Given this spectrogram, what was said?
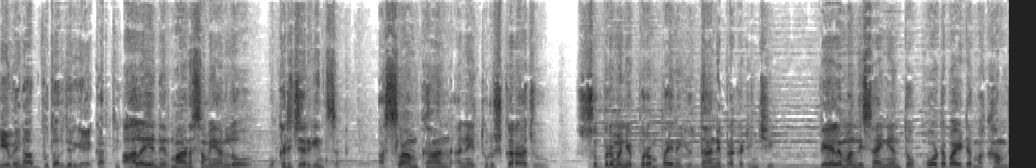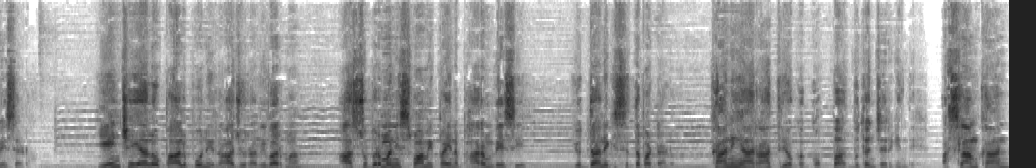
ఏవైనా అద్భుతాలు జరిగాయి కార్తీక్? ఆలయ నిర్మాణ సమయంలో ఒకటి జరిగింది సార్ అస్లాం ఖాన్ అనే తురుష్క రాజు సుబ్రహ్మణ్యపురం పైన యుద్ధాన్ని ప్రకటించి వేల మంది సైన్యంతో కోట బయట మఖాం వేశాడు. ఏం చేయాలో పాలుపోని రాజు రవివర్మ ఆ సుబ్రహ్మణ్య స్వామి పైన భారం వేసి యుద్ధానికి సిద్ధపడ్డాడు. కానీ ఆ రాత్రి ఒక గొప్ప అద్భుతం జరిగింది. అస్లాం ఖాన్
